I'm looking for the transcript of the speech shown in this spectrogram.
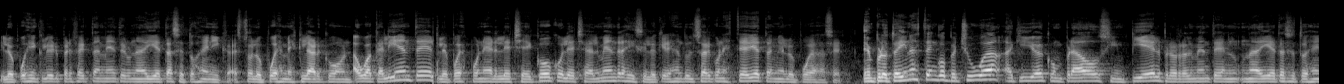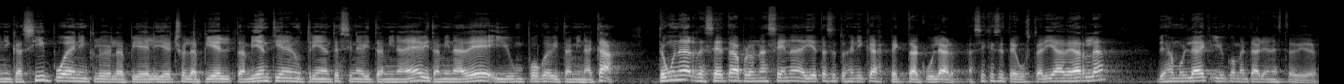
y lo puedes incluir perfectamente en una dieta cetogénica. Esto lo puedes mezclar con agua caliente, le puedes poner leche de coco, leche de almendras y si lo quieres endulzar con stevia también lo puedes hacer. En proteínas tengo pechuga, aquí yo he comprado sin piel, pero realmente en una dieta cetogénica sí pueden incluir la piel y de hecho la piel también tiene nutrientes, tiene vitamina E, vitamina D y un poco de vitamina K. Tengo una receta para una cena de dieta cetogénica espectacular, así que si te gustaría verla, déjame un like y un comentario en este video.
